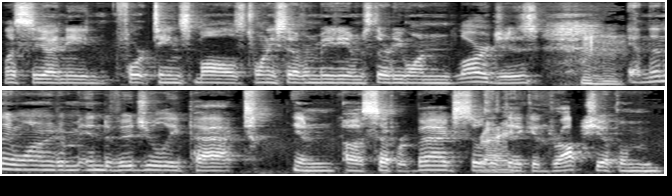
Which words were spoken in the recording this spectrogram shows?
let's see, I need 14 smalls, 27 mediums, 31 larges. Mm-hmm. And then they wanted them individually packed in uh, separate bags so right. that they could drop ship them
